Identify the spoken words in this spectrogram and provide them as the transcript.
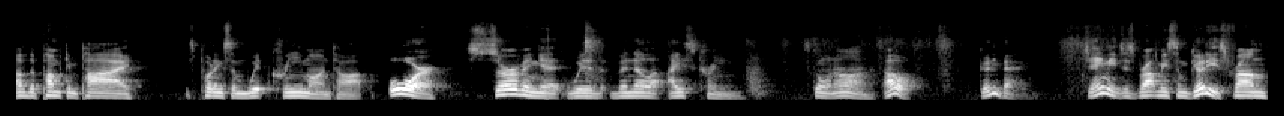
of the pumpkin pie is putting some whipped cream on top or serving it with vanilla ice cream. What's going on? Oh, goodie bag. Jamie just brought me some goodies from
